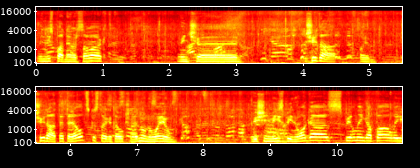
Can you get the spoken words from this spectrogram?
Viņu vispār nevar savākt. Viņš uh, šitā, šitā te telts, kas tagad augšā ir no nojuma. Viņš viņu visu bija nogāzis pilnīgā pālī.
